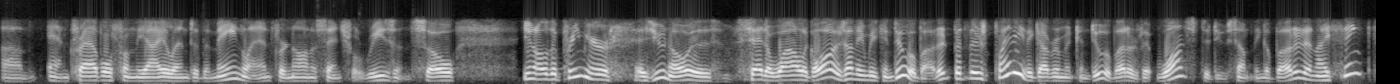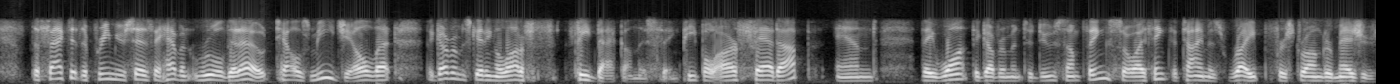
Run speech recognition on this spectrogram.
um, and travel from the island to the mainland for non essential reasons. So, you know, the premier, as you know, has said a while ago, oh, there's nothing we can do about it, but there's plenty the government can do about it if it wants to do something about it. And I think the fact that the premier says they haven't ruled it out tells me, Jill, that the government's getting a lot of f- feedback on this thing. People are fed up and they want the government to do something, so I think the time is ripe for stronger measures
